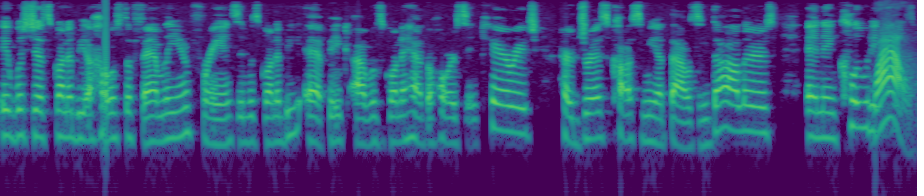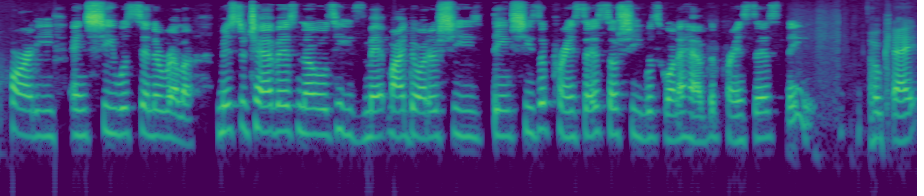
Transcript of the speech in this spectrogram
It was just going to be a host of family and friends. It was going to be epic. I was going to have the horse and carriage. Her dress cost me a thousand dollars, and including Wow. his party. And she was Cinderella. Mr. Chavez knows he's met my daughter. She thinks she's a princess, so she was going to have the princess theme. Okay,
